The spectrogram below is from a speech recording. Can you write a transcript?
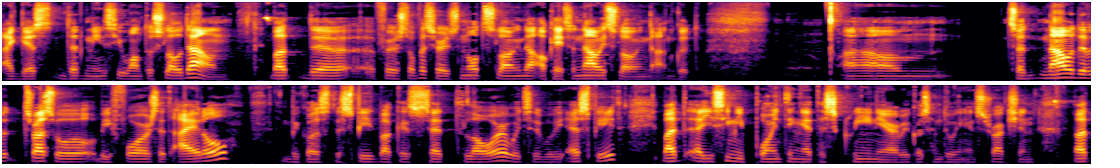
I guess that means you want to slow down. But the first officer is not slowing down. Okay so now he's slowing down. Good. Um, so now the thrust will be forced at idle because the speed bug is set lower which will be S speed. But uh, you see me pointing at the screen here because I'm doing instruction. But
